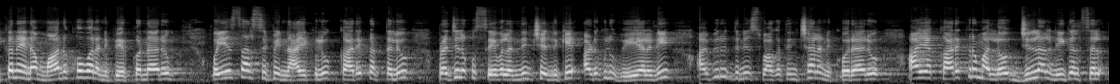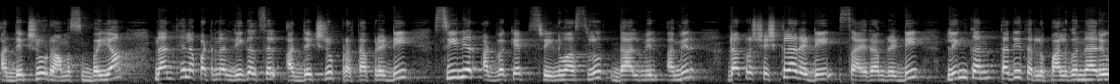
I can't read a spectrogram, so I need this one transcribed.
ఇకనైనా మానుకోవాలని పేర్కొన్నారు. వైఎస్ఆర్సీపీ నాయకులు కార్యకర్తలు ప్రజలకు సేవలందించేందుకే అడుగులు చేయాలని అభివృద్ధిని స్వాగతించాలని కోరారు. ఆయా కార్యక్రమాల్లో జిల్లా లీగల్ సెల్ అధ్యక్షుడు రామసుబ్బయ్య నంద్యాల పట్టణ లీగల్ సెల్ అధ్యక్షుడు Pratap Reddy senior advocate Srinivasulu dal mill Ameer doctor Sasikala Reddy Sairam Reddy Lincoln తదితరులు పాల్గొన్నారు.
